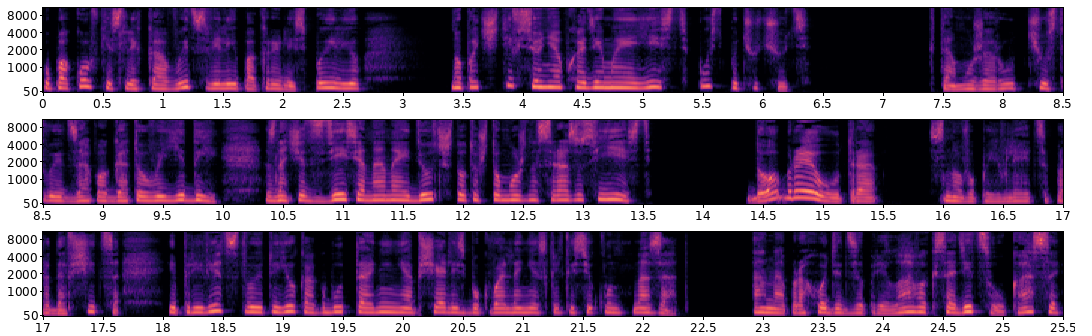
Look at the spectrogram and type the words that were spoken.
упаковки слегка выцвели и покрылись пылью, но почти все необходимое есть, пусть по чуть-чуть. К тому же Рут чувствует запах готовой еды, значит, здесь она найдет что-то, что можно сразу съесть. «Доброе утро!» Снова появляется продавщица и приветствует ее, как будто они не общались буквально несколько секунд назад. Она проходит за прилавок, садится у кассы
